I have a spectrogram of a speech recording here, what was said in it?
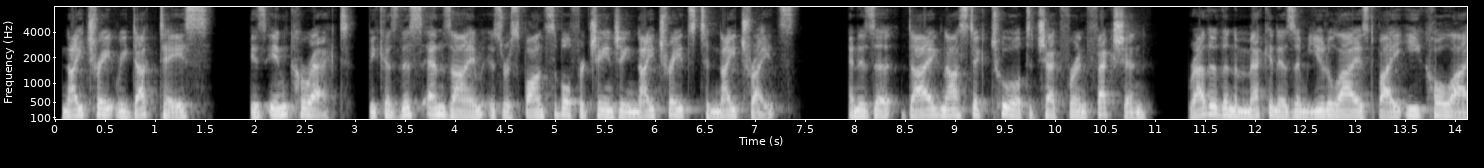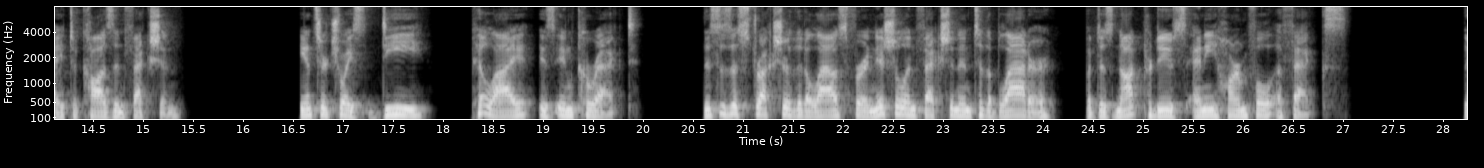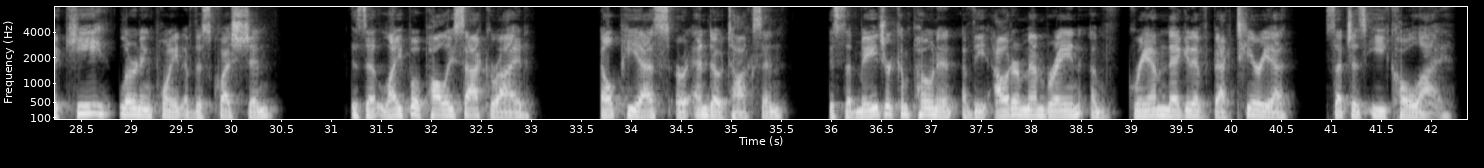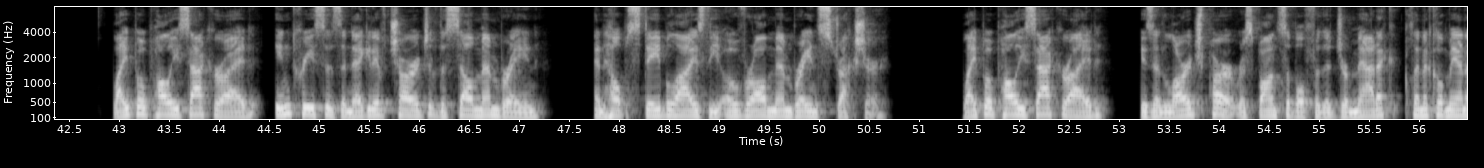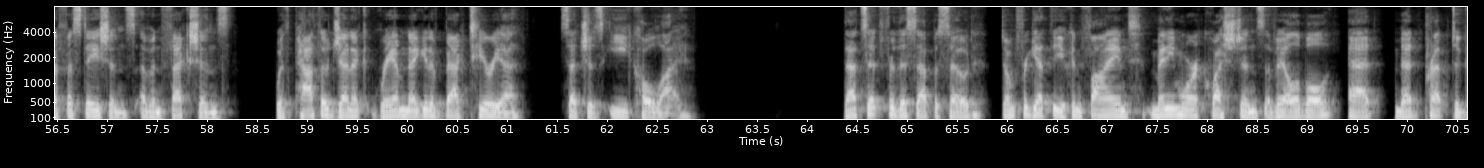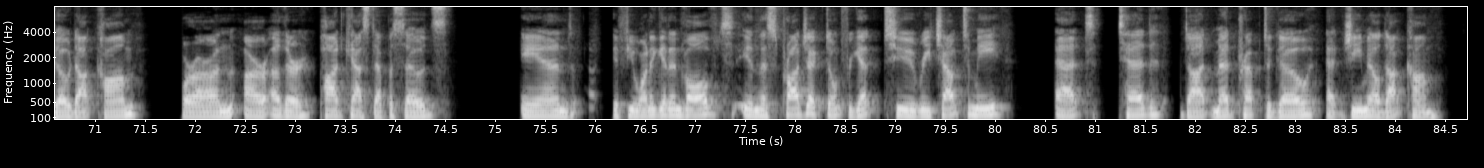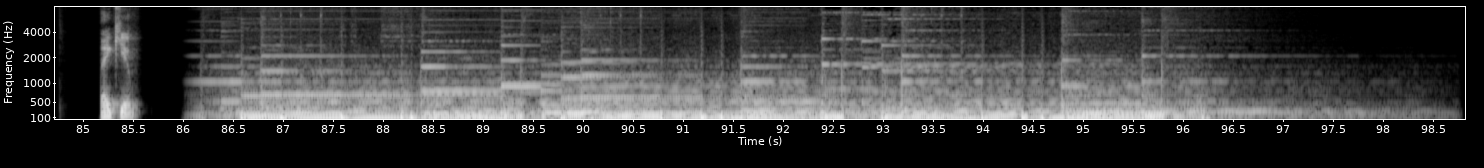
nitrate reductase, is incorrect because this enzyme is responsible for changing nitrates to nitrites and is a diagnostic tool to check for infection rather than a mechanism utilized by E. coli to cause infection. Answer choice D, pili, is incorrect. This is a structure that allows for initial infection into the bladder but does not produce any harmful effects. The key learning point of this question is that lipopolysaccharide, LPS or endotoxin, is the major component of the outer membrane of gram negative bacteria such as E. coli. Lipopolysaccharide increases the negative charge of the cell membrane and helps stabilize the overall membrane structure. Lipopolysaccharide is in large part responsible for the dramatic clinical manifestations of infections with pathogenic gram negative bacteria such as E. coli. That's it for this episode. Don't forget that you can find many more questions available at medprep2go.com or on our other podcast episodes. And if you want to get involved in this project, don't forget to reach out to me at ted.medprep2go at gmail.com. Thank you.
